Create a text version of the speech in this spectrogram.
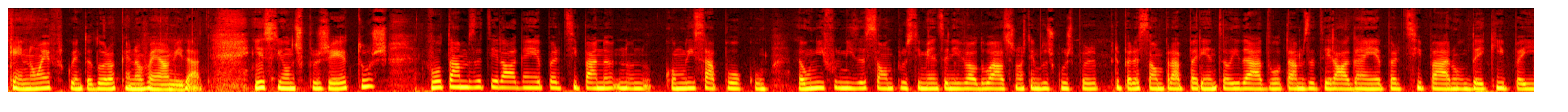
Quem não é frequentador ou quem não vem à unidade. Esse é um dos projetos. Voltámos a ter alguém a participar, no, no, como disse há pouco, a uniformização de procedimentos a nível do ASOS. Nós temos os cursos de preparação para a parentalidade. Voltámos a ter alguém a participar da equipa e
